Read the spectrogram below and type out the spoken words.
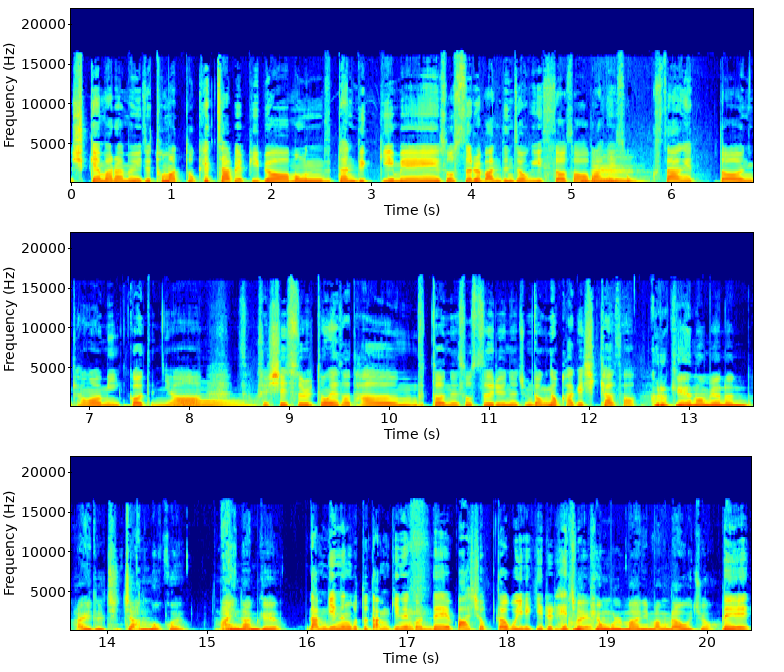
쉽게 말하면 이제 토마토 케찹에 비벼 먹는 듯한 느낌의 소스를 만든 적이 있어서 네. 많이 속상했던 경험이 있거든요. 어. 그 실수를 통해서 다음부터는 소스류는 좀 넉넉하게 시켜서 그렇게 해놓으면은 아이들 진짜 안 먹어요? 많이 남겨요? 남기는 것도 남기는 건데 맛이 없다고 얘기를 해줘요. 불평 불만이 막 나오죠. 네,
